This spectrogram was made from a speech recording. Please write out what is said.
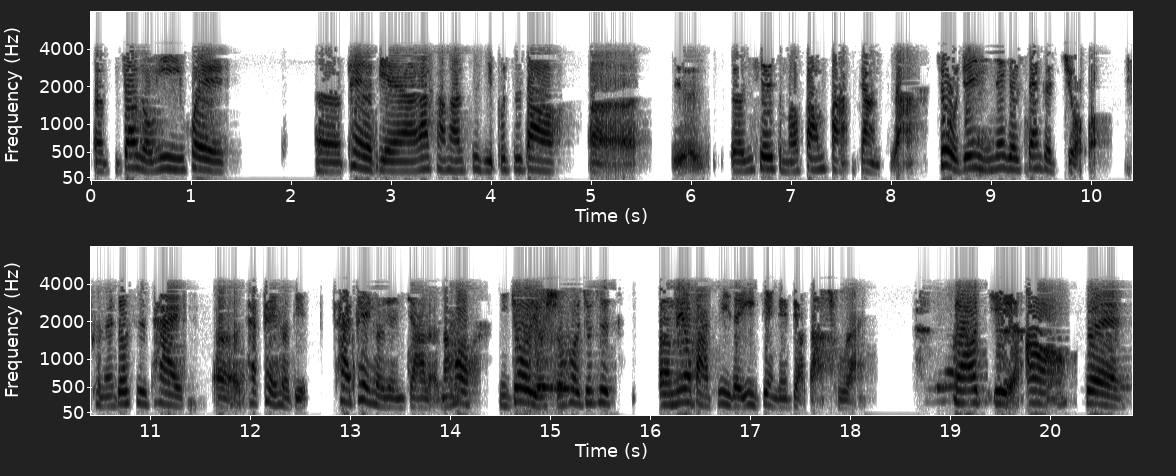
呃，比较容易会呃配合别人啊，他常常自己不知道呃呃呃一些什么方法这样子啊，所以我觉得你那个三个九哦，可能都是太呃太配合别太配合人家了，然后你就有时候就是呃没有把自己的意见给表达出来。了解，哦，对，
